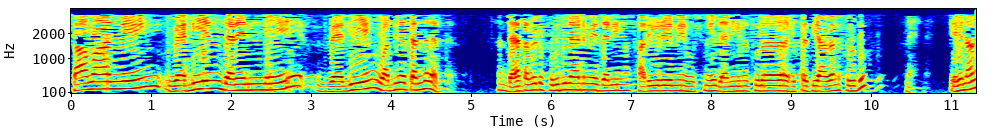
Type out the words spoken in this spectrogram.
සාමාන්‍යයෙන් වැඩියෙන් දැනෙන්නේ වැඩියෙන් වදින තැනද නැද්ද? දැනට අපිට පුරුදු නැහැ මේ දැනීම ශරීරයේ මේ හුස්මේ දැනීම තුල හිත තියාගන්න පුරුදු නැහැ. එහෙනම්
